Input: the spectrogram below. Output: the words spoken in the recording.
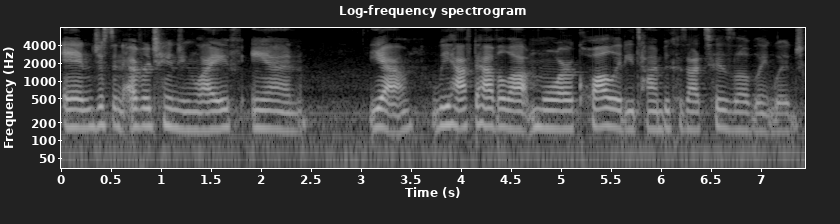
in just an ever changing life. And yeah, we have to have a lot more quality time because that's his love language.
